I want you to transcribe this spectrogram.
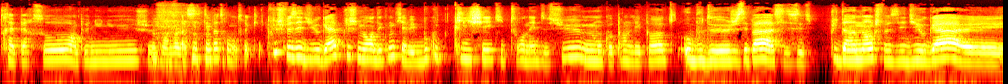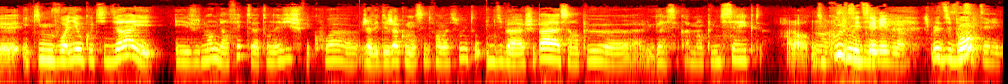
très perso, un peu nunuche. Enfin voilà, c'était pas trop mon truc. Plus je faisais du yoga, plus je me rendais compte qu'il y avait beaucoup de clichés qui tournaient dessus. Mon copain de l'époque, au bout de, je sais pas, c'est- c'est plus d'un an que je faisais du yoga euh, et qui me voyait au quotidien et et je lui demande, mais en fait, à ton avis, je fais quoi euh? J'avais déjà commencé une formation et tout. Il me dit, bah, je sais pas, c'est un peu. Euh, le yoga, c'est quand même un peu une secte. Alors, du Ouais, coup, je me c'est dis. terrible. Je me dis, Ça, bon. C'est terrible.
